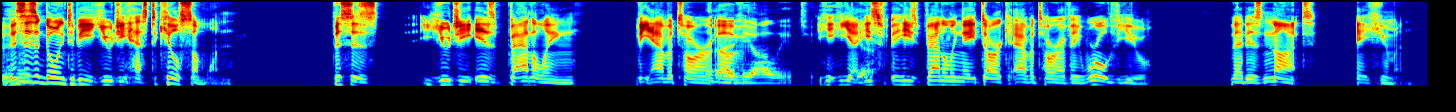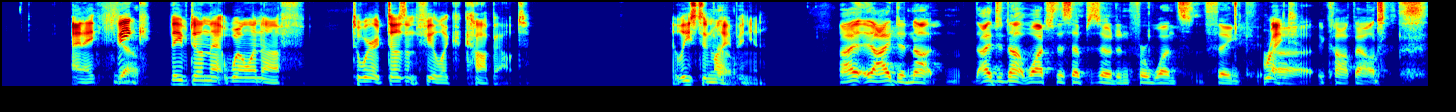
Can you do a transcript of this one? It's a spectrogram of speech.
This Mhm. isn't going to be Yuji has to kill someone. This is Yuji is battling the avatar of ideology. he, yeah, Yeah. he's he's battling a dark avatar of a worldview that is not a human, and I think they've done that well enough to where it doesn't feel like a cop out. At least in my No. opinion. I I did not I did not watch this episode and for once think Right. uh, cop out.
